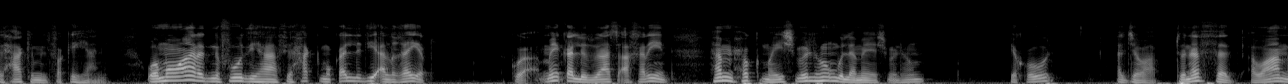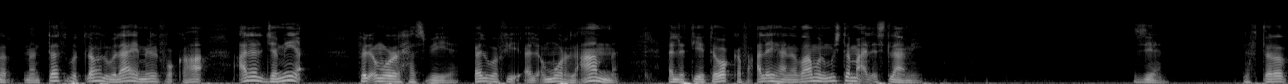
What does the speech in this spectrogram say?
الحاكم الفقيه يعني. وموارد نفوذها في حق مقلدي الغير. ما يقلدوا ناس آخرين. هم حكمه يشملهم ولا ما يشملهم؟ يقول الجواب تنفذ أوامر من تثبت له الولاية من الفقهاء على الجميع في الأمور الحسبية بل وفي الأمور العامة التي يتوقف عليها نظام المجتمع الإسلامي. زين نفترض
